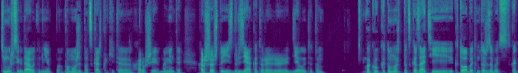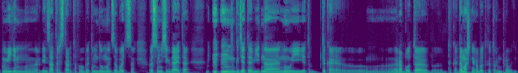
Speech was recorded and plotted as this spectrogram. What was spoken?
Тимур всегда вот мне поможет, подскажет какие-то хорошие моменты. Хорошо, что есть друзья, которые делают это вокруг, кто может подсказать, и кто об этом тоже заботится. Как мы видим, организатор стартов об этом думает, заботится. Просто не всегда это где-то видно, ну и это такая э, работа, такая домашняя работа, которую мы проводим.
